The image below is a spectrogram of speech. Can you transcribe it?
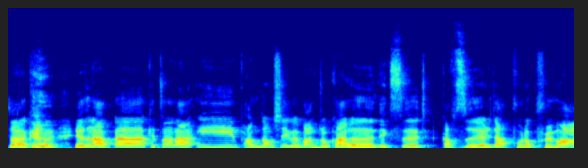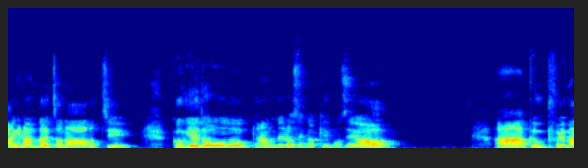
자, 그럼 얘들아 아까 했잖아. 이 방정식을 만족하는 x 값을 이제 앞으로 풀면 i란다 했잖아. 맞지? 그럼 얘도 반대로 생각해 보세요. 아, 그럼 풀마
